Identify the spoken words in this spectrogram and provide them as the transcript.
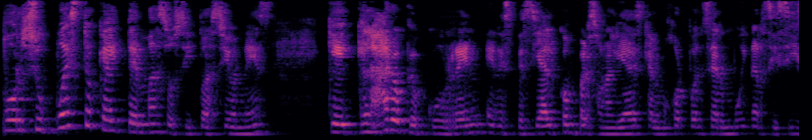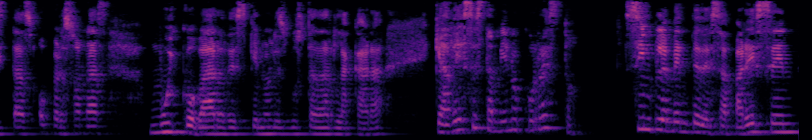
por supuesto que hay temas o situaciones que claro que ocurren, en especial con personalidades que a lo mejor pueden ser muy narcisistas o personas muy cobardes que no les gusta dar la cara, que a veces también ocurre esto. Simplemente desaparecen,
